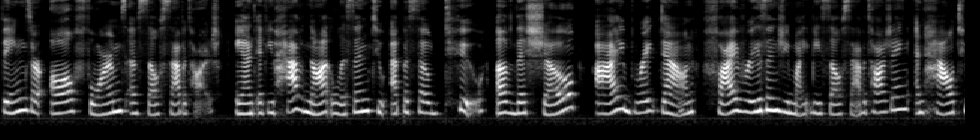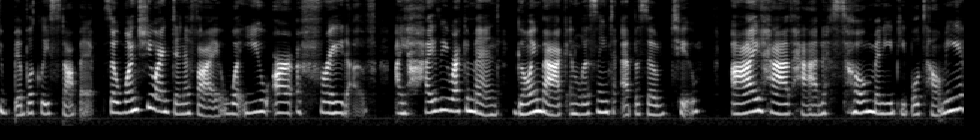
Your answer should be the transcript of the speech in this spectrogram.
things are all forms of self sabotage. And if you have not listened to episode two of this show, I break down five reasons you might be self sabotaging and how to biblically stop it. So, once you identify what you are afraid of, I highly recommend going back and listening to episode two. I have had so many people tell me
